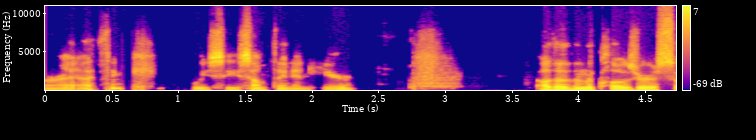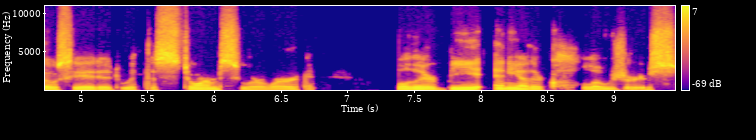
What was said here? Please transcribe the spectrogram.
All right, I think we see something in here. Other than the closure associated with the storm sewer work, will there be any other closures?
